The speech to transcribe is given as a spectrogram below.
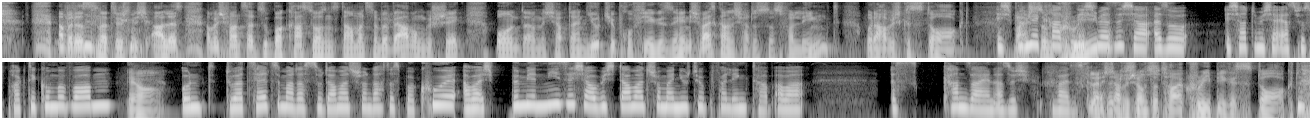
aber das ist natürlich nicht alles. Aber ich fand es halt super krass. Du hast uns damals eine Bewerbung geschickt und ähm, ich habe dein YouTube-Profil gesehen. Ich weiß gar nicht, hattest du das verlinkt oder habe ich gestalkt? Ich bin War mir so gerade nicht mehr sicher. Also ich hatte mich ja erst fürs Praktikum beworben. Ja. Und du erzählst immer, dass du damals schon dachtest, boah, cool, aber ich bin mir nie sicher, ob ich damals schon mein YouTube verlinkt habe. Aber es kann sein, also ich weiß es Vielleicht habe ich auch total creepy gestalkt.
